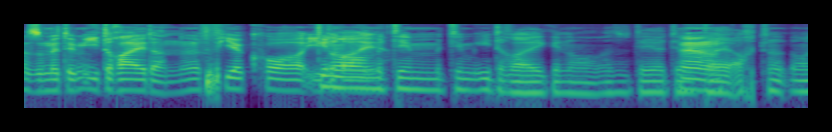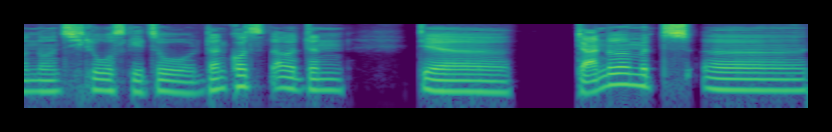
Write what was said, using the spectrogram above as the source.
Also mit dem i3 dann, ne? 4-Core i3. Genau, mit dem, mit dem i3, genau. Also der, der Ja. bei 899 losgeht. So. Dann kostet aber dann der, der andere mit, äh,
